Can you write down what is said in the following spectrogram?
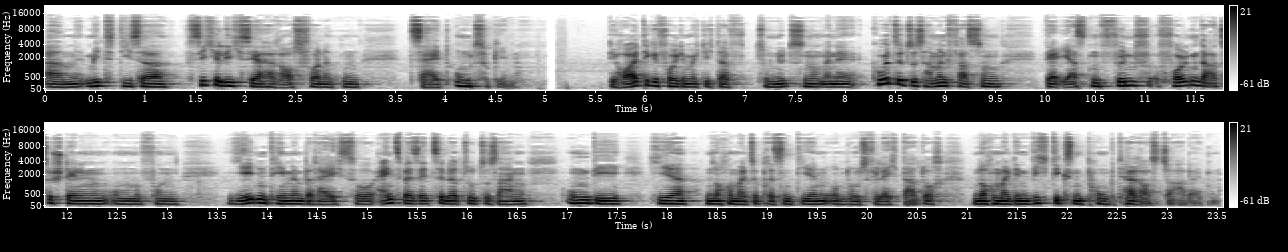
ähm, mit dieser sicherlich sehr herausfordernden Zeit umzugehen. Die heutige Folge möchte ich dazu nützen, um eine kurze Zusammenfassung der ersten fünf Folgen darzustellen, um von jedem Themenbereich so ein, zwei Sätze dazu zu sagen, um die hier noch einmal zu präsentieren und uns vielleicht dadurch noch einmal den wichtigsten Punkt herauszuarbeiten.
